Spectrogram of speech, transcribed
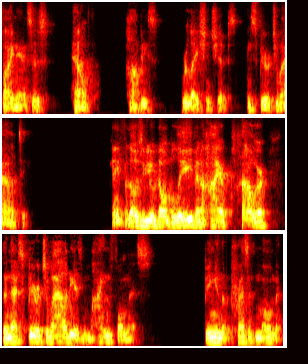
finances, health, hobbies, relationships, and spirituality. Okay, for those of you who don't believe in a higher power, then that spirituality is mindfulness, being in the present moment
